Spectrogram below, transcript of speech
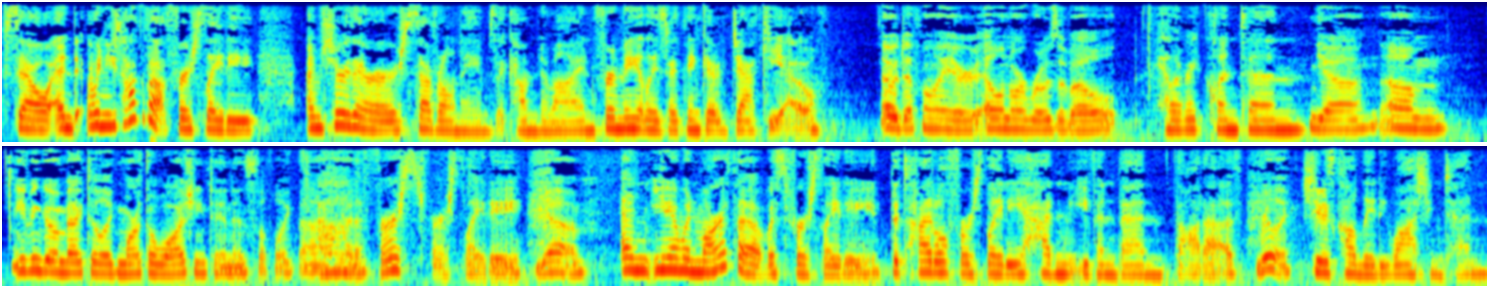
So, and when you talk about First Lady, I'm sure there are several names that come to mind. For me, at least, I think of Jackie O. Oh, definitely. Or Eleanor Roosevelt. Hillary Clinton. Yeah. Um, even going back to like Martha Washington and stuff like that. Ah, yeah. the first First Lady. Yeah. And you know, when Martha was First Lady, the title First Lady hadn't even been thought of. Really? She was called Lady Washington.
